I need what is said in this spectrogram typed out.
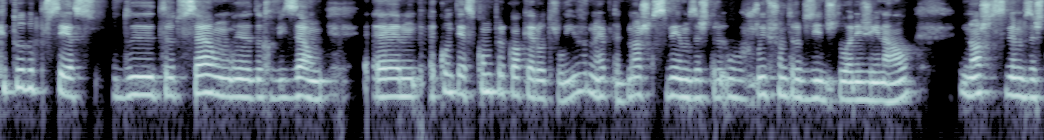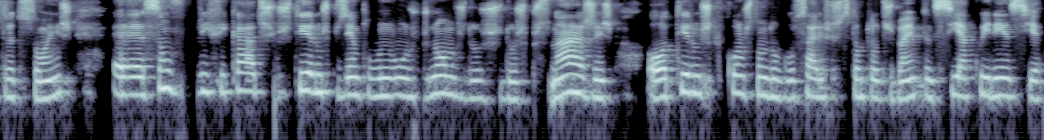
que todo o processo de tradução, eh, de revisão, um, acontece como para qualquer outro livro, não é? Portanto, nós recebemos, os livros são traduzidos do original, nós recebemos as traduções, uh, são verificados os termos, por exemplo, os nomes dos, dos, personagens, ou termos que constam do glossário que estão todos bem, portanto, se há coerência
